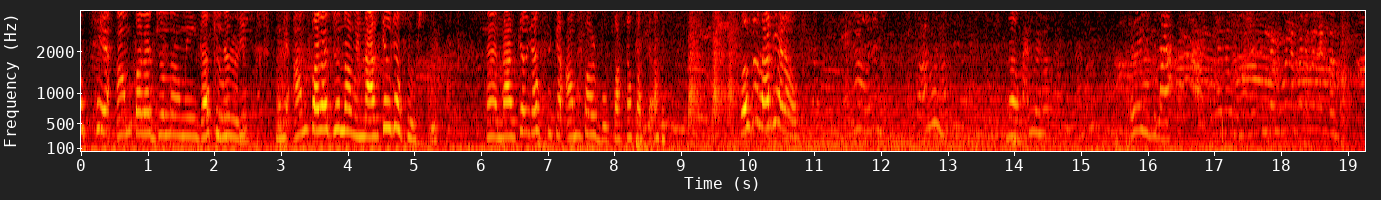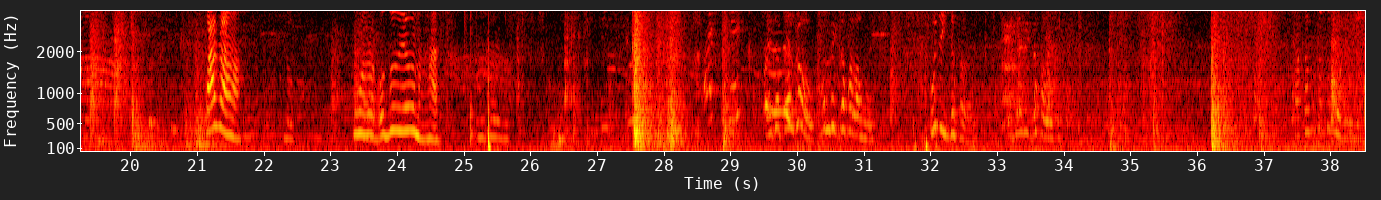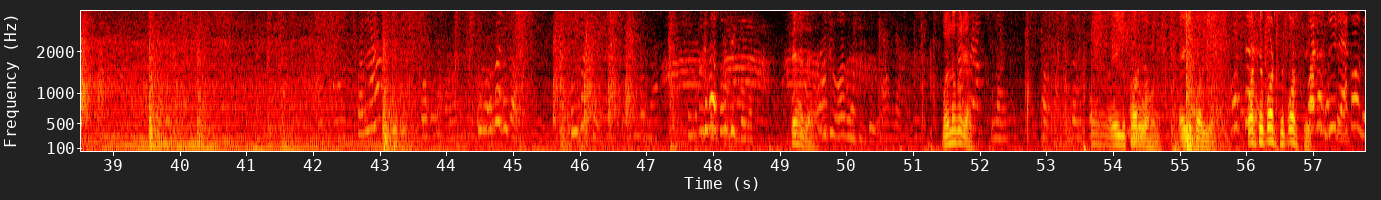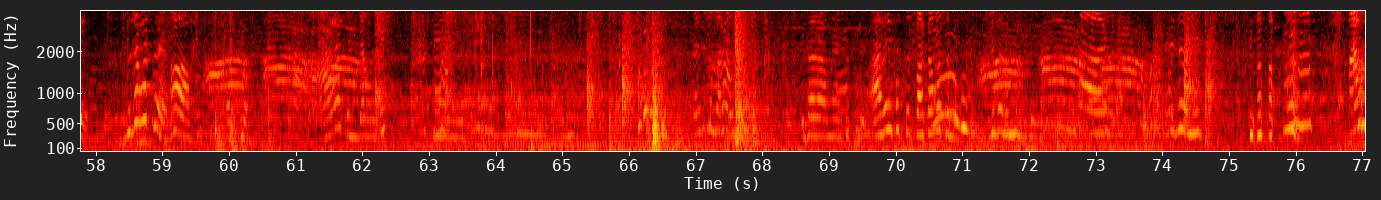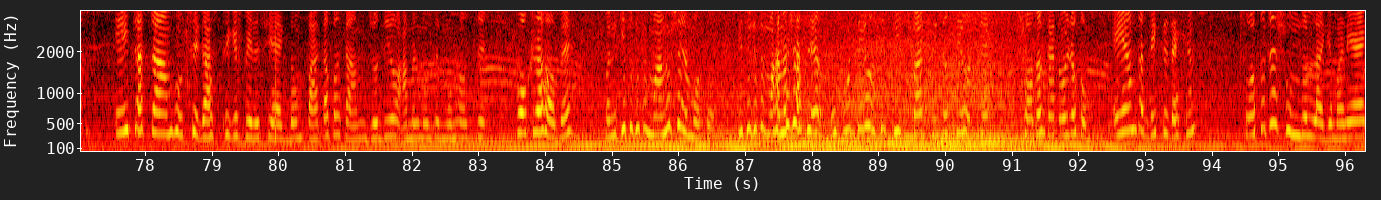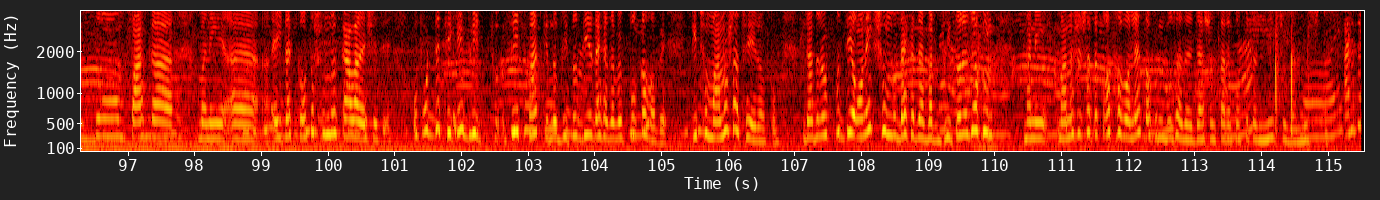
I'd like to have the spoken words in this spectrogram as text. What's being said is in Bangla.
হচ্ছে আম পাড়ার জন্য আমি গাছে উঠছি। মানে আম পাড়ার জন্য আমি নারকেল গাছে উঠছি। হ্যাঁ নারকেল গাছ থেকে আম পারব পাকা পাকা। বলতো। পারবা না। তোমার ওদের না হাত। দিক দেখো পাতা পাতা দেবো। তুমি ওটা তো দেখা যায় বন্ধ করে এই যে পর্ব হল এই যে পড়ল পড়ছে পড়ছে পড়ছে। দুইটা এক করছে হ্যাঁ। আর আমি এই পাকা এই চারটা আম হচ্ছে গাছ থেকে পেরেছি, একদম পাকা পাকা আম, যদিও আমের মধ্যে মনে হচ্ছে পোকরা হবে। মানে কিছু কিছু মানুষের মতো, কিছু কিছু মানুষ আছে, উপর দিয়ে হচ্ছে ফিটপাট ভিতর দিয়ে হচ্ছে সদর কাঠ ওই রকম এই আমটা দেখতে দেখেন। কতটা সুন্দর লাগে মানে একদম পাকা মানে এইটা কত সুন্দর কালার এসেছে। উপর দিয়ে ঠিকই ভিট ফিটফাট কিন্তু ভিতর দিয়ে দেখা যাবে পোকা হবে। কিছু মানুষ আছে এরকম, যাদের উপর দিয়ে অনেক সুন্দর দেখা যায় বাট ভিতরে যখন মানে মানুষের সাথে কথা বলে, তখন বোঝা যায় যে আসলে তারা কতটা নিচু বা নিষ্ঠ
